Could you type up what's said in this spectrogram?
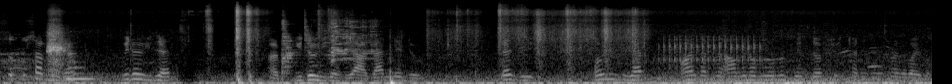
Kısa uzatmayacağım. Video güzel. Abi, video güzel ya ben ne diyorum. Neyse oyun güzel. Ayrıca abone olmayı unutmayın. Görüşürüz. Kendinize iyi bakın. Hadi bay bay.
